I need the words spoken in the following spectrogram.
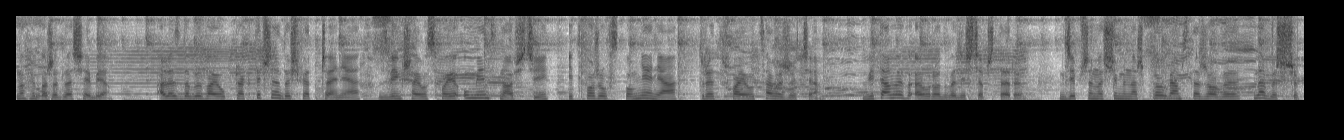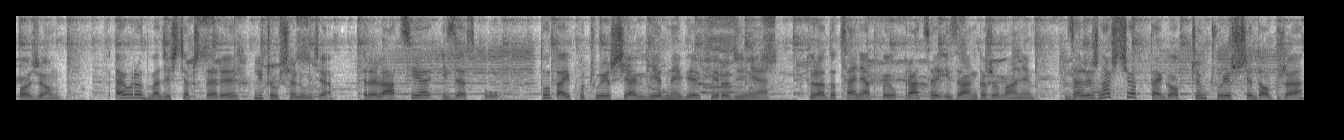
no chyba że dla siebie, ale zdobywają praktyczne doświadczenie, zwiększają swoje umiejętności i tworzą wspomnienia, które trwają całe życie. Witamy w Euro 24, gdzie przenosimy nasz program stażowy na wyższy poziom. W Euro 24 liczą się ludzie, relacje i zespół. Tutaj poczujesz się jak w jednej wielkiej rodzinie, która docenia Twoją pracę i zaangażowanie. W zależności od tego, w czym czujesz się dobrze,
